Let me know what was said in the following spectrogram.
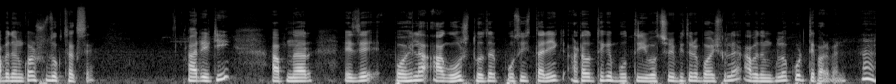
আবেদন করার সুযোগ থাকছে। আর এটি আপনার এই যে পহেলা আগস্ট দু হাজার পঁচিশ তারিখ আঠারো থেকে বত্রিশ বছরের ভিতরে বয়স হলে আবেদনগুলো করতে পারবেন হ্যাঁ?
